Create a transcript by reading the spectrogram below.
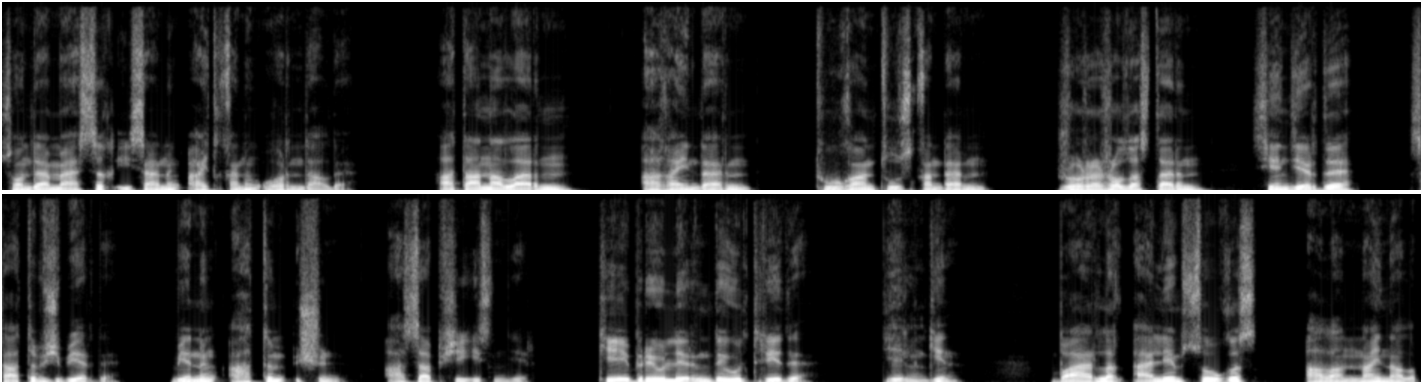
сонда мәсіх исаның айтқанын орындалды. Ата аналарын ағайындарын туған туысқандарын жора жолдастарын сендерді сатып жіберді. Менің атым үшін азап шегесіңдер кейбіреулеріңді өлтіреді делінген. Барлық әлем соғыс алаңына айналып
